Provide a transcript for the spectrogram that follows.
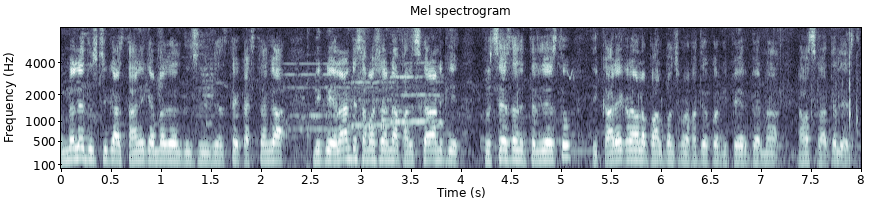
ఎమ్మెల్యే దృష్టికి కానీ స్థానిక ఎమ్మెల్యే దృష్టికి చేస్తే ఖచ్చితంగా మీకు ఎలాంటి సమస్యలైనా పరిష్కారానికి కృషి చేస్తానని తెలియజేస్తూ ఈ కార్యక్రమంలో పాల్పంచుకున్న ప్రతి ఒక్కరికి పేరు పేరున నమస్కారం తెలియజేస్తాను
